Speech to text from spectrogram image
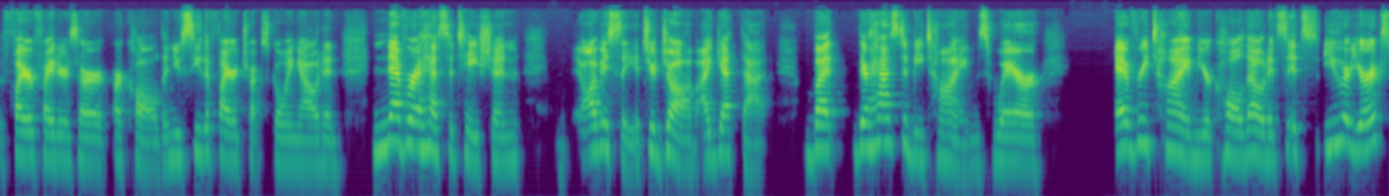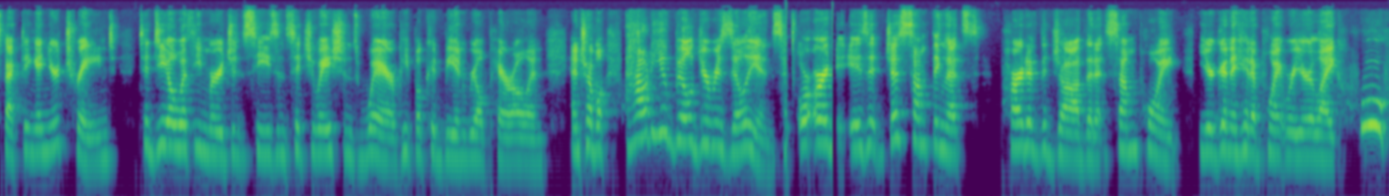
the firefighters are are called and you see the fire trucks going out and never a hesitation. Obviously it's your job. I get that. But there has to be times where every time you're called out it's it's you are you're expecting and you're trained to deal with emergencies and situations where people could be in real peril and and trouble. How do you build your resilience? Or or is it just something that's part of the job that at some point you're going to hit a point where you're like whew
